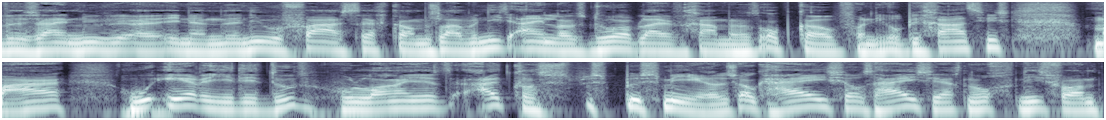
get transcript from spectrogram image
we zijn nu uh, in een nieuwe fase terechtgekomen. Dus laten we niet eindeloos door blijven gaan met het opkopen van die obligaties. Maar hoe eerder je dit doet, hoe langer je het uit kan smeren. Dus ook hij, zoals hij zegt, nog niet van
